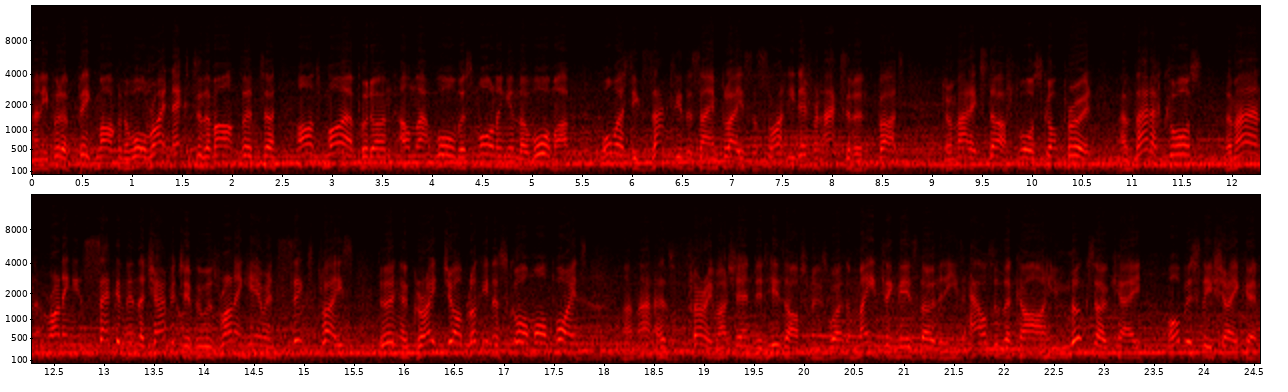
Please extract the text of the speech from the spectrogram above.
and he put a big mark on the wall right next to the mark that uh, Arnd Meyer put on, on that wall this morning in the warm-up. Almost exactly the same place, a slightly different accident, but dramatic stuff for Scott Pruett. And that, of course, the man running second in the championship, who was running here in sixth place, doing a great job, looking to score more points. And that has very much ended his afternoon's work. The main thing is, though, that he's out of the car. He looks okay, obviously shaken,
